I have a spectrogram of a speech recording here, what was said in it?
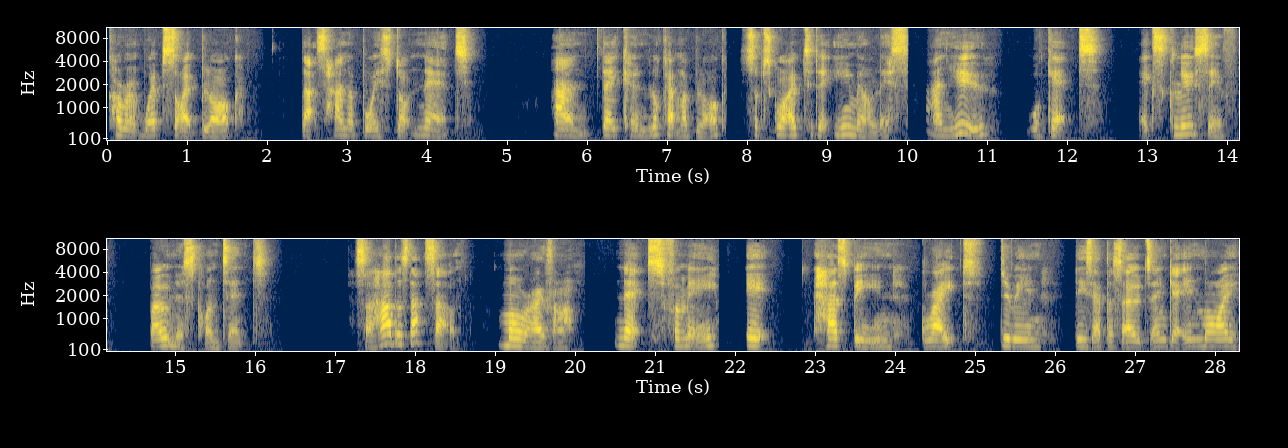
current website blog, that's hannahboyce.net, and they can look at my blog, subscribe to the email list, and you will get exclusive bonus content. So, how does that sound? Moreover, next for me, it has been great doing these episodes and getting my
